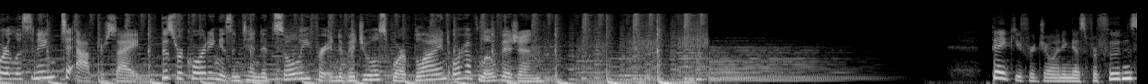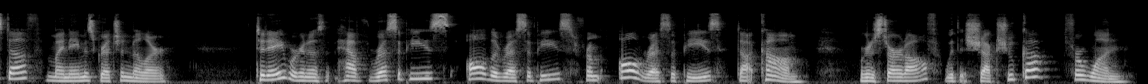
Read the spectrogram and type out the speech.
You are listening to Aftersight. This recording is intended solely for individuals who are blind or have low vision. Thank you for joining us for Food and Stuff. My name is Gretchen Miller. Today we're going to have recipes, all the recipes from allrecipes.com. We're going to start off with shakshuka for one.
